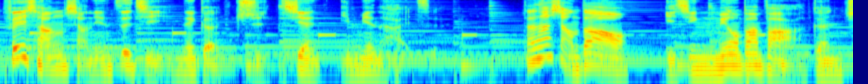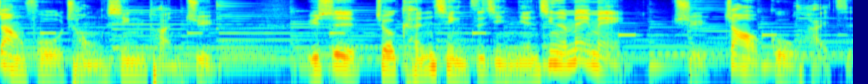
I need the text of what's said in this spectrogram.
非常想念自己那个只见一面的孩子，但她想到已经没有办法跟丈夫重新团聚。于是就恳请自己年轻的妹妹去照顾孩子。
